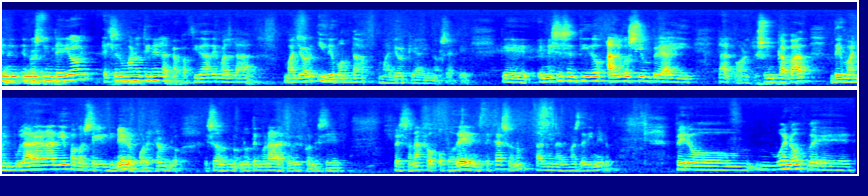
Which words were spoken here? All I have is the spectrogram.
En, en, nuestro interior, el ser humano tiene la capacidad de maldad mayor y de bondad mayor que hay, ¿no? O sea, que, que en ese sentido algo siempre hay. Bueno, yo soy incapaz de manipular a nadie para conseguir dinero, por ejemplo. Eso no, no tengo nada que ver con ese, personaje, o poder en este caso, ¿no? También además de dinero. Pero bueno, eh,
